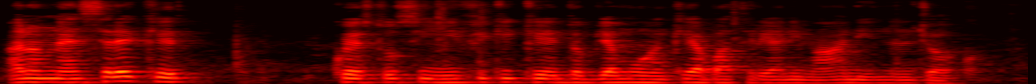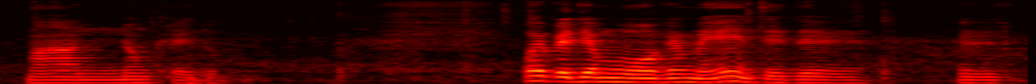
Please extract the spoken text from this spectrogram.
A non essere che questo significhi che dobbiamo anche abbattere animali nel gioco, ma non credo. Poi vediamo ovviamente il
